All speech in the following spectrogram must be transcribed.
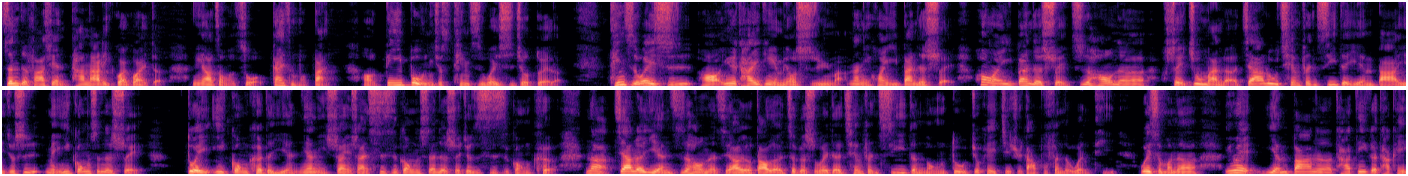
真的发现它哪里怪怪的，你要怎么做？该怎么办？哦，第一步你就是停止喂食就对了。停止喂食，哈，因为它一定也没有食欲嘛。那你换一半的水，换完一半的水之后呢，水注满了，加入千分之一的盐巴，也就是每一公升的水兑一公克的盐。你看，你算一算，四十公升的水就是四十公克。那加了盐之后呢，只要有到了这个所谓的千分之一的浓度，就可以解决大部分的问题。为什么呢？因为盐巴呢，它第一个它可以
